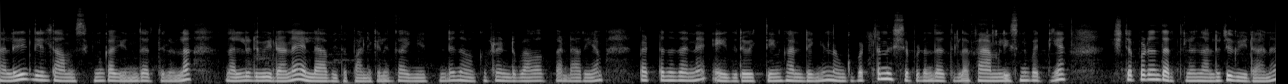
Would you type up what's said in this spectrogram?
നല്ല രീതിയിൽ താമസിക്കാൻ കഴിയുന്ന തരത്തിലുള്ള നല്ലൊരു വീടാണ്. എല്ലാവിധ പണികളും കഴിഞ്ഞിട്ടുണ്ട്. നമുക്ക് ഫ്രണ്ട് ഭാഗമൊക്കെ കണ്ടറിയാം. പെട്ടെന്ന് തന്നെ ഏതൊരു വ്യക്തിയും കണ്ടെങ്കിൽ നമുക്ക് പെട്ടെന്ന് ഇഷ്ടപ്പെടുന്ന തരത്തിലുള്ള ഫാമിലീസിന് പറ്റിയ ഇഷ്ടപ്പെടുന്ന തരത്തിലുള്ള നല്ലൊരു വീടാണ്.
